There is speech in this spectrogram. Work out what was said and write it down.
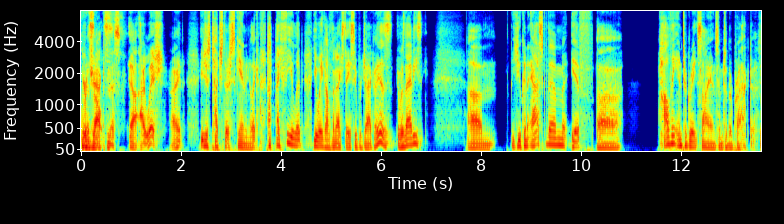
your jackness. Yeah, I wish, right? You just touch their skin and you're like, I, I feel it. You wake up the next day super jacked. It, is, it was that easy. Um, you can ask them if uh, how they integrate science into their practice.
